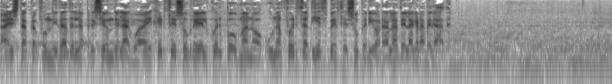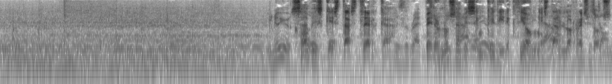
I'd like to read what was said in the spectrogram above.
A esta profundidad la presión del agua ejerce sobre el cuerpo humano una fuerza 10 veces superior a la de la gravedad. Sabes que estás cerca, pero no sabes en qué dirección están los restos.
